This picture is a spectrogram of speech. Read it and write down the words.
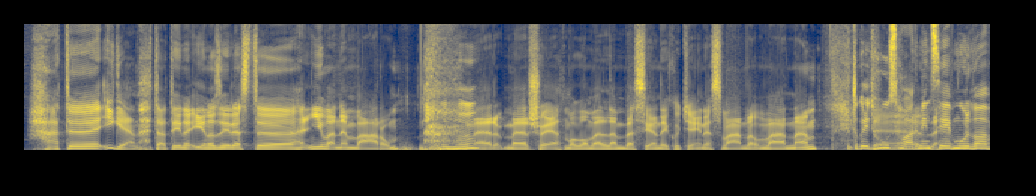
Hát igen, tehát én, én azért ezt nyilván nem várom, uh-huh. mert, mert saját magam ellen beszélnék, hogyha én ezt vár, várnám. Hát akkor itt 20-30 év múlva,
